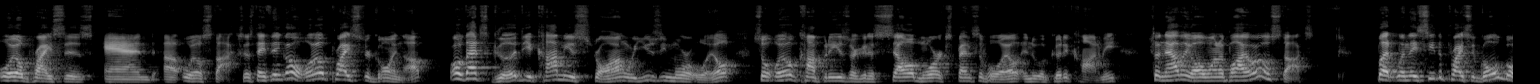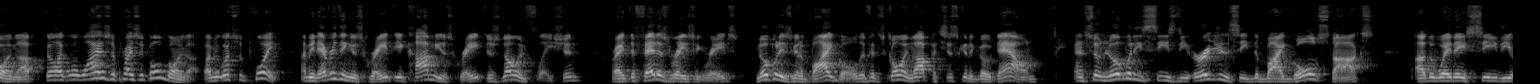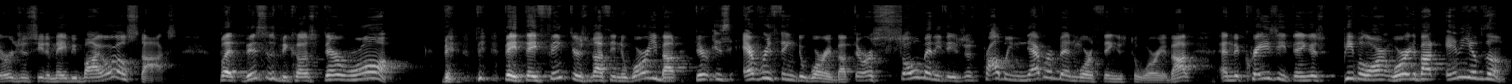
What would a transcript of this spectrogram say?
oil prices and uh, oil stocks. As they think, oh, oil prices are going up. Oh, that's good. The economy is strong. We're using more oil. So oil companies are going to sell more expensive oil into a good economy. So now they all want to buy oil stocks. But when they see the price of gold going up, they're like, well, why is the price of gold going up? I mean, what's the point? I mean, everything is great. The economy is great. There's no inflation, right? The Fed is raising rates. Nobody's going to buy gold. If it's going up, it's just going to go down. And so nobody sees the urgency to buy gold stocks uh, the way they see the urgency to maybe buy oil stocks. But this is because they're wrong. They, they, think there's nothing to worry about. There is everything to worry about. There are so many things. There's probably never been more things to worry about. And the crazy thing is, people aren't worried about any of them.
